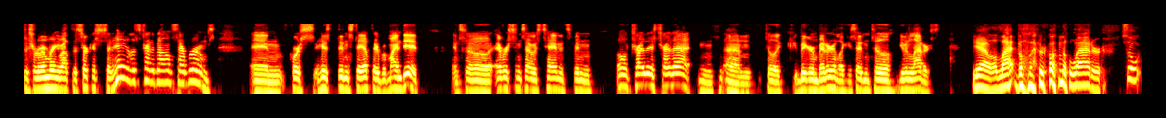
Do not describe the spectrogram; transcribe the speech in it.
just remembering about the circus and said, Hey, let's try to balance our brooms. And of course, his didn't stay up there, but mine did. And so ever since I was 10, it's been, oh, try this, try that. And um, till like bigger and better, like you said, until even ladders. Yeah, the, lat- the ladder on the ladder. So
